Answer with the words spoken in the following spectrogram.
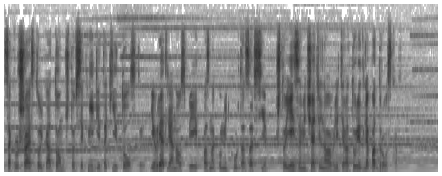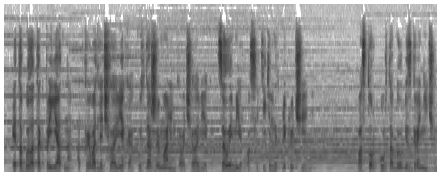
сокрушаясь только о том, что все книги такие толстые, и вряд ли она успеет познакомить Курта со всем, что есть замечательного в литературе для подростков. Это было так приятно открывать для человека, пусть даже маленького человека, целый мир восхитительных приключений. Восторг Курта был безграничен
